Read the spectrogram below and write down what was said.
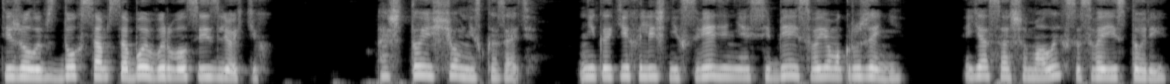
Тяжелый вздох сам собой вырвался из легких. А что еще мне сказать? Никаких лишних сведений о себе и своем окружении. Я Саша Малых со своей историей.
